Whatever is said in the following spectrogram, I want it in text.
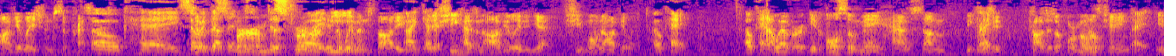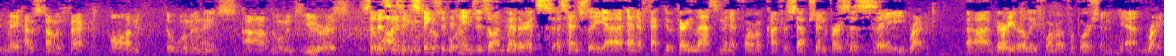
ovulation suppressant. Okay, so, it the doesn't sperm, the sperm destroy in the women's body, I get but it. if she hasn't ovulated yet, she won't ovulate. Okay, okay, However, it also may have some because Right. it causes a hormonal change. Right. It may have some effect on the woman's uh, the woman's uterus. So the this is lining a and so distinction that forth. hinges on whether it's essentially uh, an effective, very last-minute form of contraception versus a Right. uh, very Right. early form of abortion. Yeah. Right.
